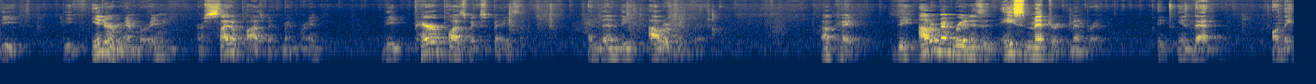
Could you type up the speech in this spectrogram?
the, the inner membrane, or cytoplasmic membrane, the periplasmic space, and then the outer membrane. Okay, the outer membrane is an asymmetric membrane in, in that on the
